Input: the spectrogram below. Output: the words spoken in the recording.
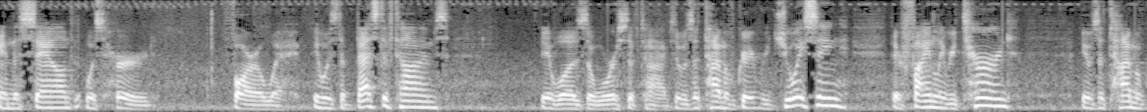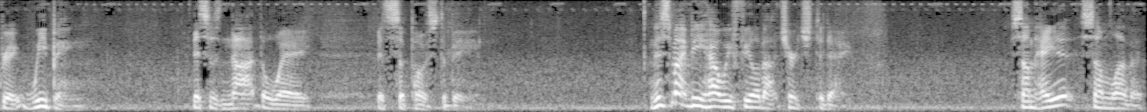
and the sound was heard far away. It was the best of times, it was the worst of times. It was a time of great rejoicing. They're finally returned. It was a time of great weeping. This is not the way it's supposed to be. And this might be how we feel about church today. Some hate it, some love it.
